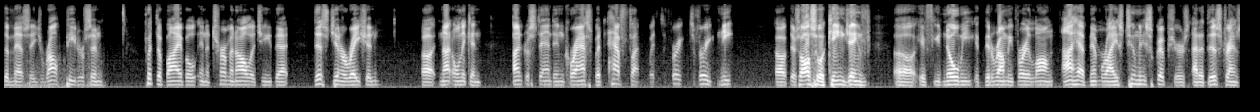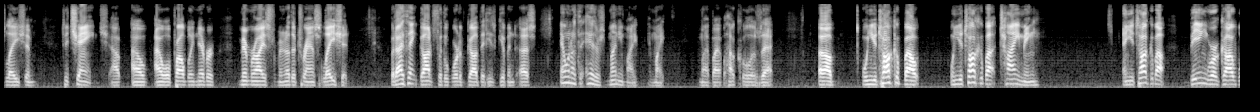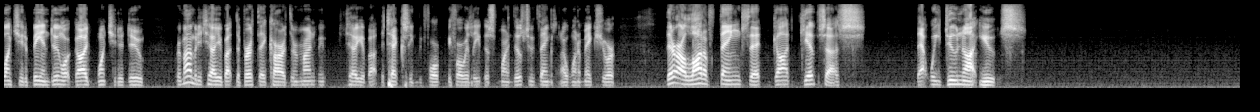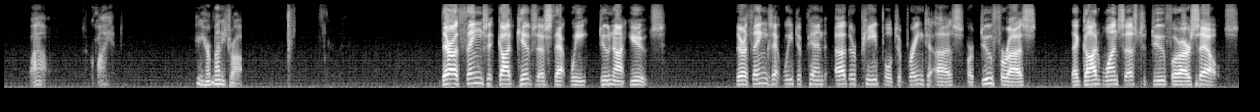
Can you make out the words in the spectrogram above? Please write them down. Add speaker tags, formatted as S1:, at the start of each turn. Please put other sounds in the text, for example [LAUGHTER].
S1: the message, Ralph Peterson put the Bible in a terminology that this generation uh, not only can understand and grasp, but have fun with. It's very, it's very neat. Uh, there's also a King James. Uh, if you know me, you've been around me very long, I have memorized too many scriptures out of this translation to change. I, I, I will probably never memorize from another translation. But I thank God for the Word of God that He's given to us. And when I think, hey, there's money in my in my my Bible. How cool is that? Uh, when you talk about when you talk about timing, and you talk about being where God wants you to be and doing what God wants you to do, remind me to tell you about the birthday card. Remind me to tell you about the texting before before we leave this morning. Those two things, and I want to make sure there are a lot of things that God gives us that we do not use. Wow, quiet. You can hear money drop. There are things that God gives us that we do not use. There are things that we depend other people to bring to us or do for us that God wants us to do for ourselves.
